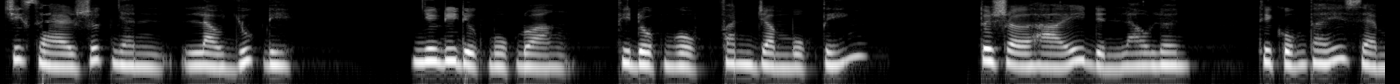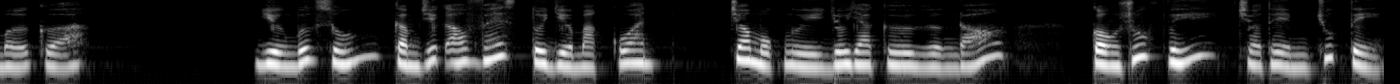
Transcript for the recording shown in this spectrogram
Chiếc xe rất nhanh lao vuốt đi. Nhưng đi được một đoạn Thì đột ngột phanh rầm một tiếng. Tôi sợ hãi định lao lên Thì cũng thấy xe mở cửa. Dương bước xuống, cầm chiếc áo vest tôi vừa mặc của anh, Cho một người vô gia cư gần đó, Còn rút ví cho thêm chút tiền.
